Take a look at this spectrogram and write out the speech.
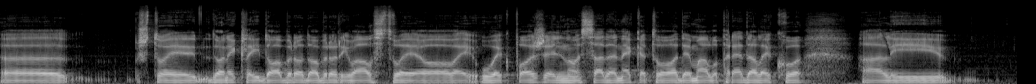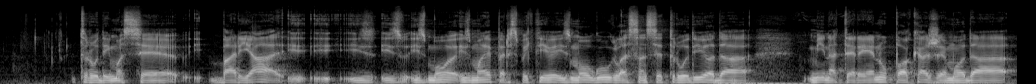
uh, što je donekle i dobro, dobro rivalstvo je ovaj uvek poželjno, sada neka to ode malo predaleko, ali trudimo se, bar ja iz, iz, iz, moje, iz moje perspektive, iz mog ugla sam se trudio da mi na terenu pokažemo da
